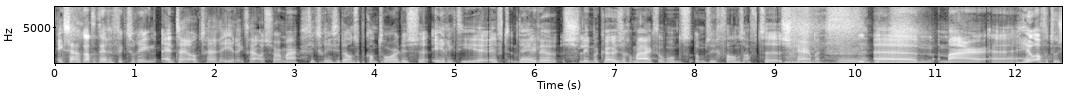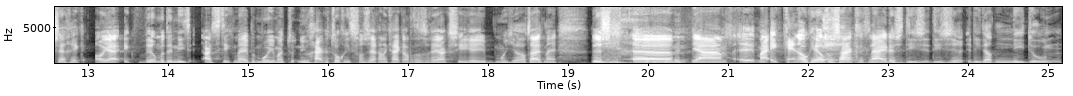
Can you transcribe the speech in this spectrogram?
ik zeg ook altijd tegen Victorine... En tegen, ook tegen Erik trouwens hoor. Maar Victorine zit bij ons op kantoor. Dus eh, Erik die eh, heeft de hele slimme keuze gemaakt... om, ons, om zich van ons af te schermen. Ehm, maar eh, heel af en toe zeg ik, oh ja, ik wil me er niet artistiek mee bemoeien, maar nu ga ik er toch iets van zeggen. En dan krijg ik altijd als reactie, je, je bemoeit je er altijd mee. Dus ehm, ja, eh, maar ik ken ook heel veel zakelijk leiders die, die, die dat niet doen.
